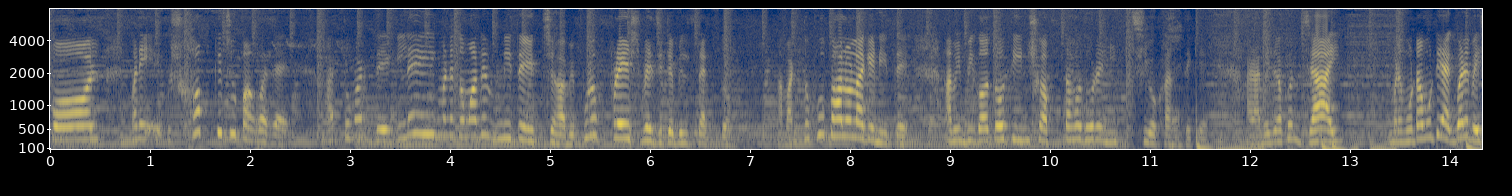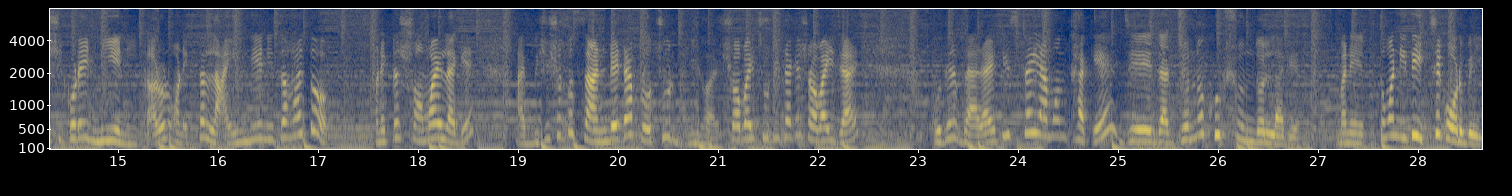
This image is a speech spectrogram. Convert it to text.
ফল মানে সব কিছু পাওয়া যায়। আর তোমার দেখলেই মানে তোমাদের নিতে ইচ্ছে হবে, পুরো ফ্রেশ ভেজিটেবলস একদম। আমার তো খুব ভালো লাগে নিতে। আমি বিগত তিন সপ্তাহ ধরে নিচ্ছি ওখান থেকে। আর আমি যখন যাই মানে মোটামুটি একবারে বেশি করেই নিয়ে নিই, কারণ অনেকটা লাইন দিয়ে নিতে হয় তো, অনেকটা সময় লাগে। আর বিশেষত সানডেটা প্রচুর ভিড় হয়। সবাই ছুটি থাকে, সবাই যায়। ওদের ভ্যারাইটিসটাই এমন থাকে যে যার জন্য খুব সুন্দর লাগে। মানে তোমার নিতে ইচ্ছে করবেই।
